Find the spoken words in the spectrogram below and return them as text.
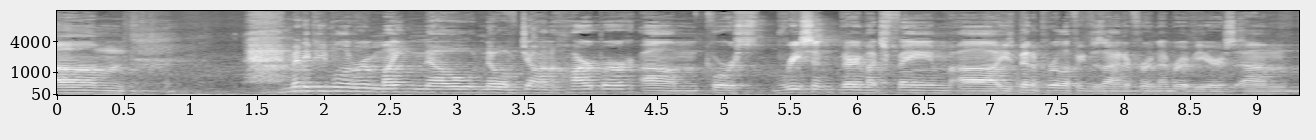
Um, many people in the room might know know of John Harper. Um, of course, recent, very much fame. Uh, he's been a prolific designer for a number of years. Um,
